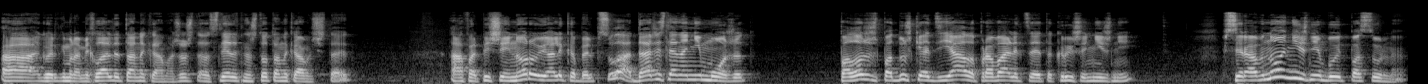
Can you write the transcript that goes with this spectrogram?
а, говорит Гимара, Михлаль Танакама. Что, что, следовательно, что Танакама считает? А фальпишей нору и аликабель псула. Даже если она не может положишь подушки одеяла, провалится эта крыша нижней, все равно нижняя будет посульная.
